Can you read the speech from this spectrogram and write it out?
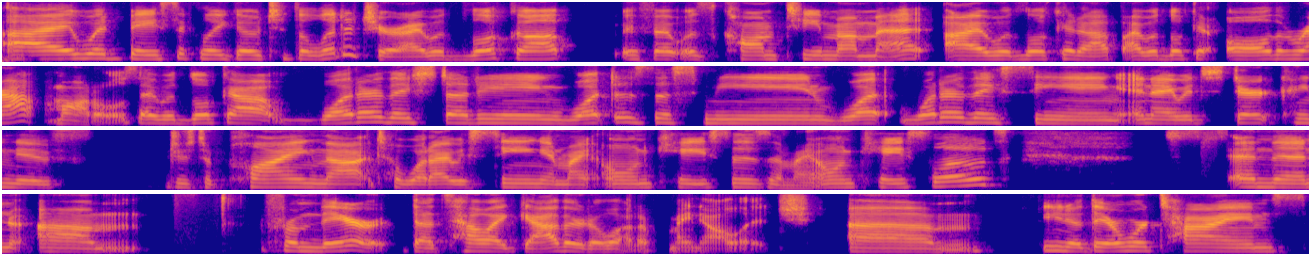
I would basically go to the literature. I would look up if it was COMT Met Met, I would look it up. I would look at all the rat models. I would look at what are they studying? What does this mean? What what are they seeing? And I would start kind of just applying that to what I was seeing in my own cases and my own caseloads. And then um, from there, that's how I gathered a lot of my knowledge. Um, you know, there were times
